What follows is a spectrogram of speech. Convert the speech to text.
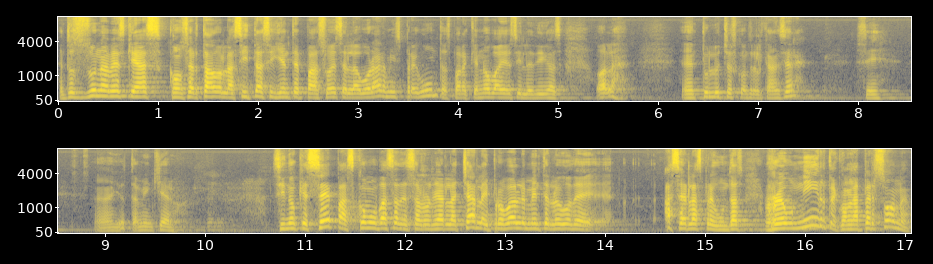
Entonces una vez que has concertado la cita, siguiente paso es elaborar mis preguntas para que no vayas y le digas, hola, eh, ¿tú luchas contra el cáncer? Sí, ah, yo también quiero. Sino que sepas cómo vas a desarrollar la charla y probablemente luego de hacer las preguntas, reunirte con la persona.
